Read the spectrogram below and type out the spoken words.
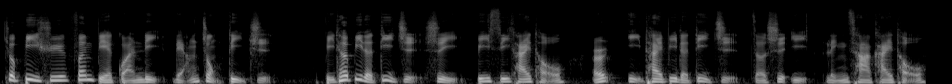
就必须分别管理两种地址。比特币的地址是以 BC 开头，而以太币的地址则是以零叉开头。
